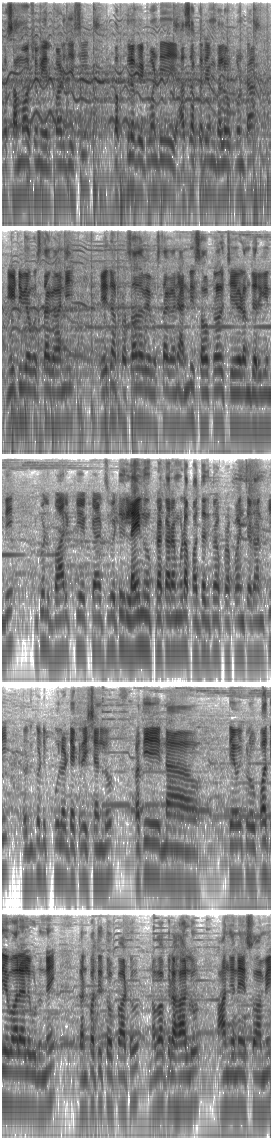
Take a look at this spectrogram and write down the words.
ఒక సమావేశం ఏర్పాటు చేసి భక్తులకు ఎటువంటి అసౌకర్యం కలగకుండా నీటి వ్యవస్థ కానీ ఏదైనా ప్రసాద వ్యవస్థ కానీ అన్ని సౌకర్యాలు చేయడం జరిగింది. ఇంకోటి బార్కి క్యాట్స్ పెట్టి లైన్ ప్రకారం కూడా పద్ధతి ప్రపంచడానికి ఇంకోటి పూల డెకరేషన్లు ప్రతి నా దేవ ఇక్కడ ఉపదేవాలయాలు కూడా ఉన్నాయి. గణపతితో పాటు నవగ్రహాలు ఆంజనేయ స్వామి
